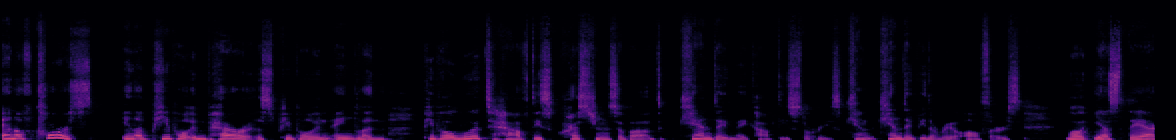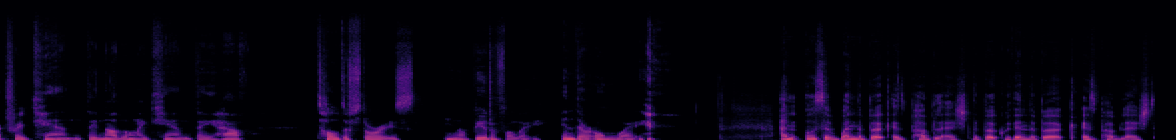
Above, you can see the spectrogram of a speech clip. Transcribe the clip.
And of course, you know, people in Paris, people in England, people would have these questions about can they make up these stories? Can can they be the real authors? Well, yes, they actually can. They not only can, they have told the stories, you know, beautifully in their own way. And also, when the book is published, the book within the book is published,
